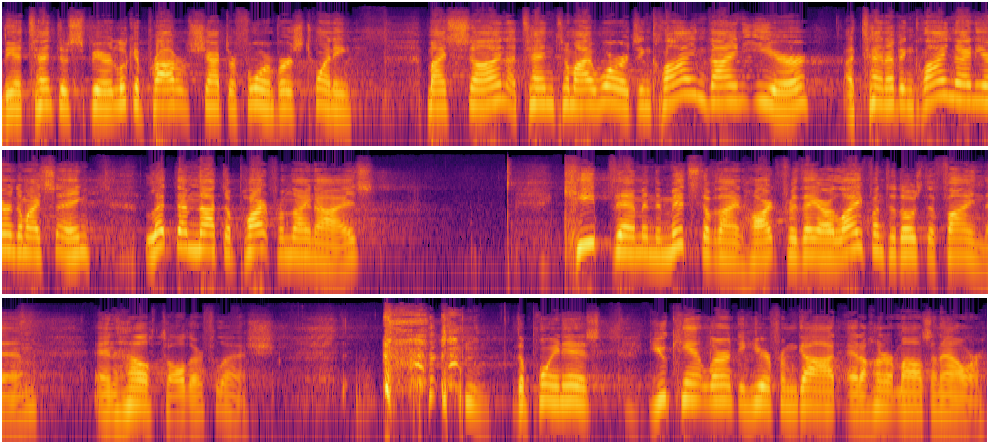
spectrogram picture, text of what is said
The attentive spirit. Look at Proverbs chapter 4 and verse 20. My son, attend to my words. Incline thine ear, attentive, incline thine ear unto my saying. Let them not depart from thine eyes. Keep them in the midst of thine heart, for they are life unto those that find them, and health to all their flesh. the point is, you can't learn to hear from God at 100 miles an hour.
